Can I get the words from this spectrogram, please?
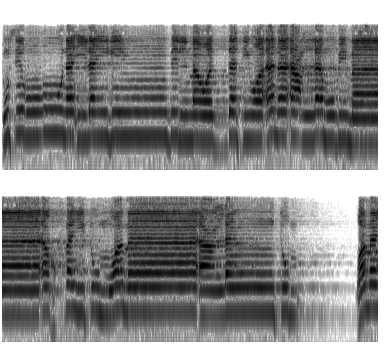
تسرون إليهم بالمودة وأنا أعلم بما أخفيتم وما أعلنتم ومن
